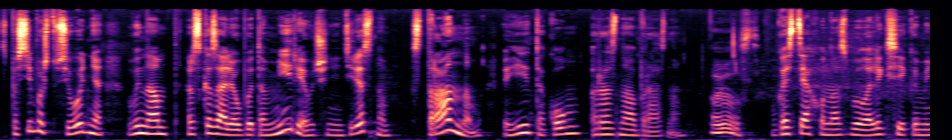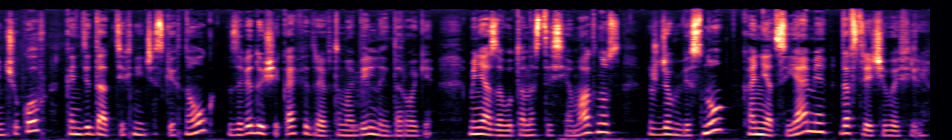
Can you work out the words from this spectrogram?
Спасибо, что сегодня вы нам рассказали об этом мире, очень интересном, странном и таком разнообразном. Пожалуйста. В гостях у нас был Алексей Каменчуков, кандидат технических наук, заведующий кафедрой автомобильной дороги. Меня зовут Анастасия Магнус. Ждем весну, конец яме. До встречи в эфире.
